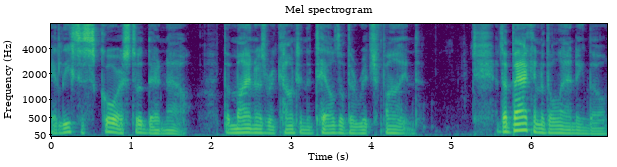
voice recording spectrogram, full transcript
At least a score stood there now the miners recounting the tales of their rich find. At the back end of the landing, though,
